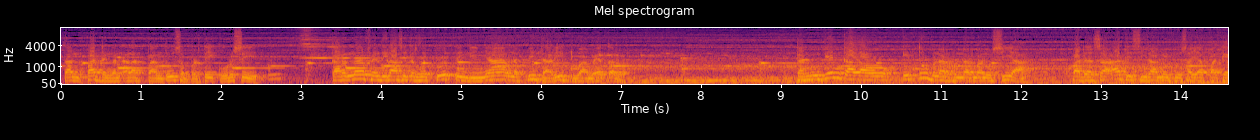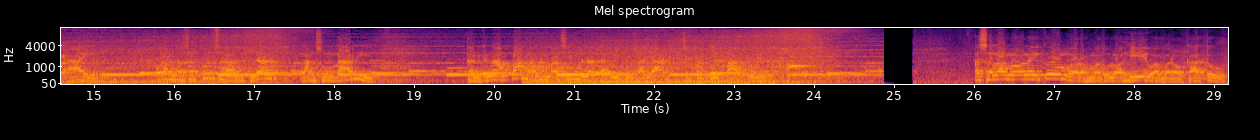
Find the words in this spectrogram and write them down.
tanpa dengan alat bantu seperti kursi. Karena ventilasi tersebut tingginya lebih dari 2 meter. Dan mungkin kalau itu benar-benar manusia, pada saat disiram ibu saya pakai air, orang tersebut seharusnya langsung lari. Dan kenapa malah masih menatap ibu saya seperti patung? Assalamualaikum warahmatullahi wabarakatuh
